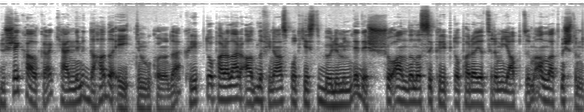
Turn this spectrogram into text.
Düşe kalka kendimi daha da eğittim bu konuda. Kripto Paralar adlı finans podcast'i bölümünde de şu anda nasıl kripto para yatırımı yaptığımı anlatmıştım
